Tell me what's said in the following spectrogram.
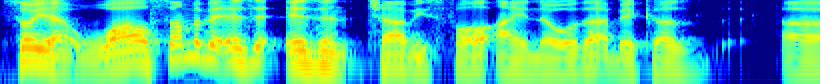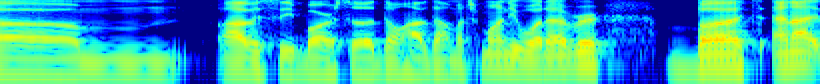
So yeah, while some of it isn't isn't Xavi's fault, I know that because um obviously Barca don't have that much money, whatever. But and I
